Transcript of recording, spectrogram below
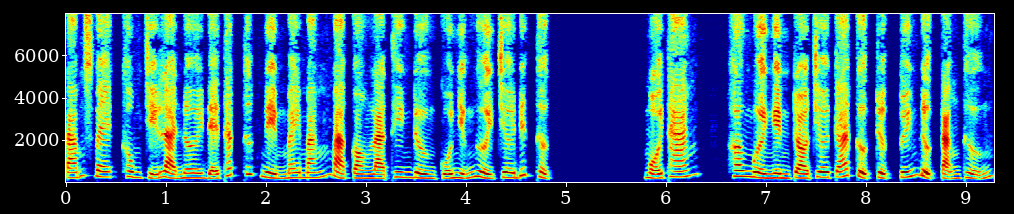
8bet không chỉ là nơi để thách thức niềm may mắn mà còn là thiên đường của những người chơi đích thực. Mỗi tháng, hơn 10.000 trò chơi cá cược trực tuyến được tặng thưởng,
